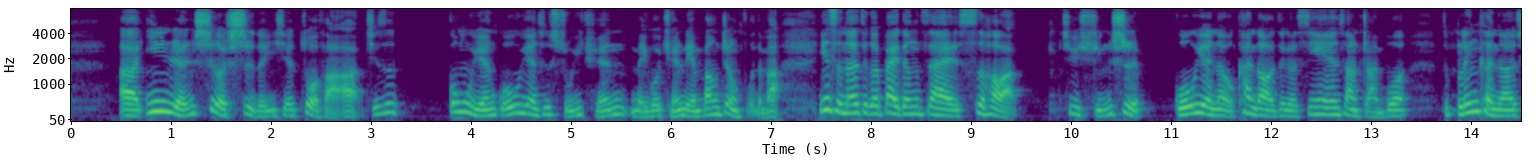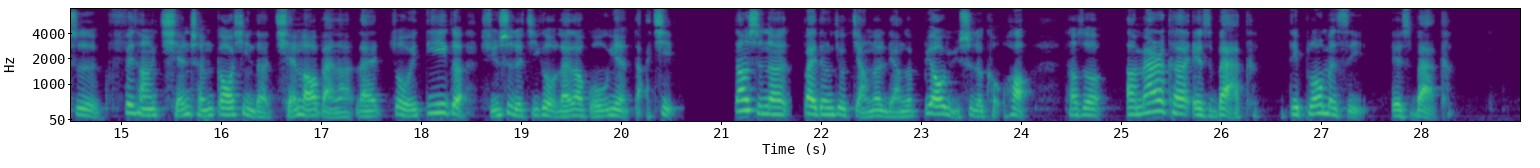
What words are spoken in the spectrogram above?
啊、因人设事的一些做法啊。其实公务员国务院是属于全美国全联邦政府的嘛，因此呢，这个拜登在四号啊去巡视。国务院呢，我看到这个 CNN 上转播，这布林肯呢是非常虔诚高兴的前老板啊，来作为第一个巡视的机构来到国务院打气。当时呢，拜登就讲了两个标语式的口号，他说：“America is back, diplomacy is back.”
